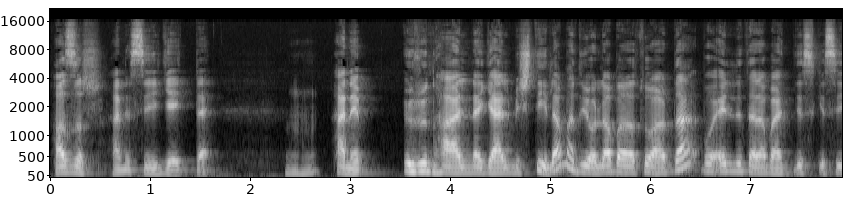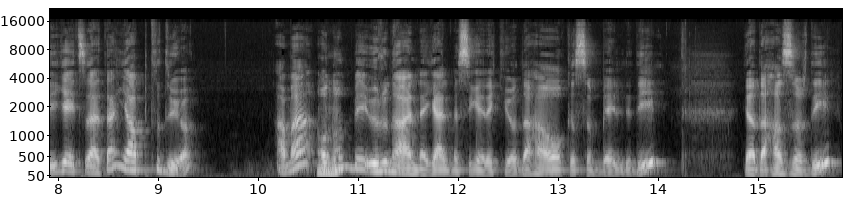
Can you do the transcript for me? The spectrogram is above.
Hazır hani Seagate'de. Hı hı. Hani ürün haline gelmiş değil ama diyor laboratuvarda bu 50 terabayt diski Seagate zaten yaptı diyor. Ama Hı-hı. onun bir ürün haline gelmesi gerekiyor. Daha o kısım belli değil. Ya da hazır değil.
